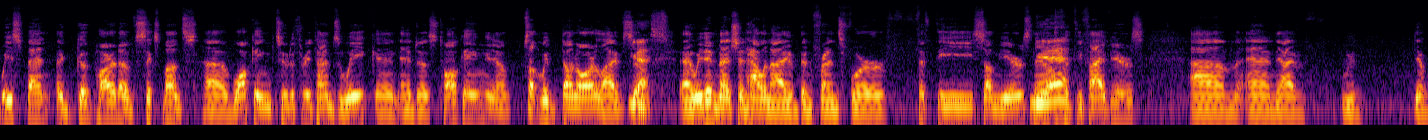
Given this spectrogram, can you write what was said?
we spent a good part of six months uh, walking two to three times a week and, and just talking, you know, something we've done all our lives. So, Yes. Uh, we didn't mention Hal and I have been friends for 50 some years now, Yeah. 55 years. Um, and yeah, I've, we've you know,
